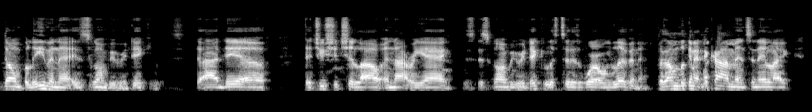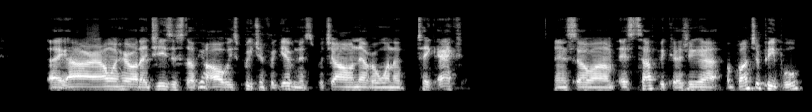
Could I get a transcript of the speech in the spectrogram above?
don't believe in that is going to be ridiculous. The idea of that you should chill out and not react is, is going to be ridiculous to this world we live in. Because I'm looking at the comments and they're like, like, all right, I want to hear all that Jesus stuff. Y'all always preaching forgiveness, but y'all never want to take action. And so, um, it's tough because you got a bunch of people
